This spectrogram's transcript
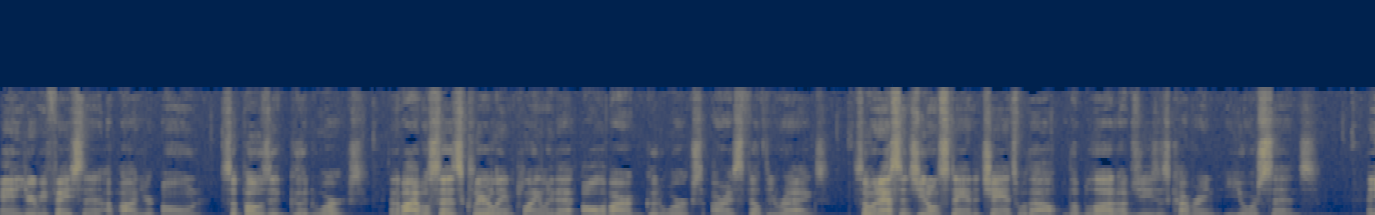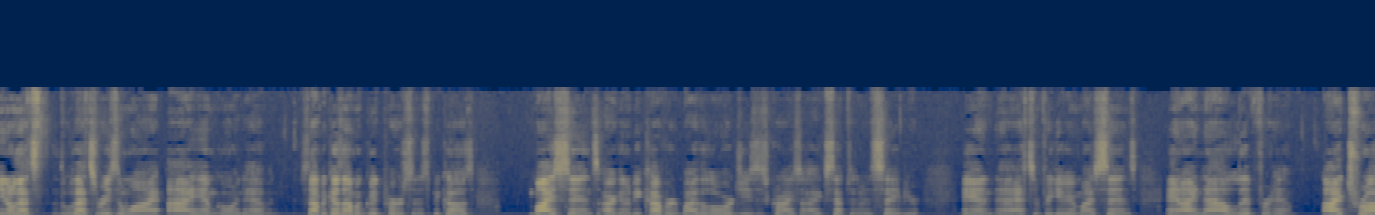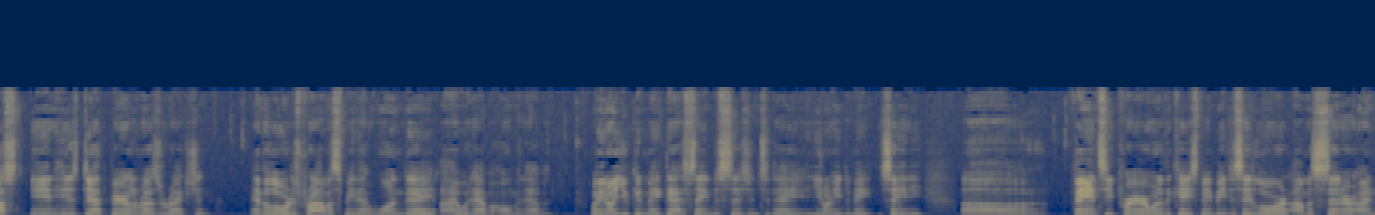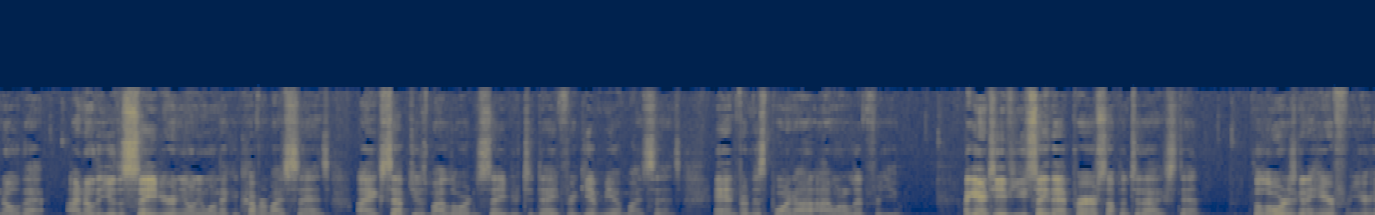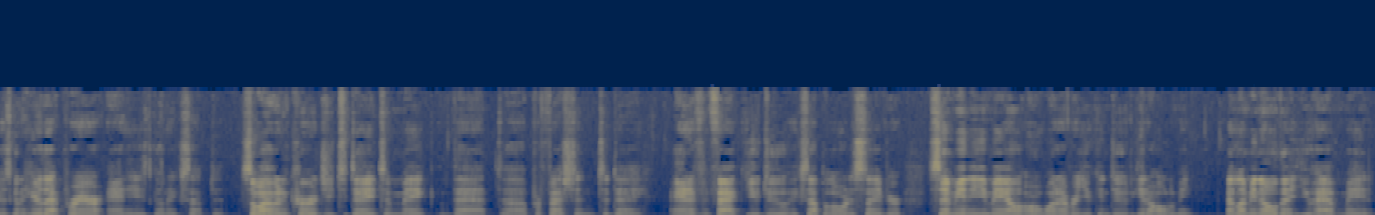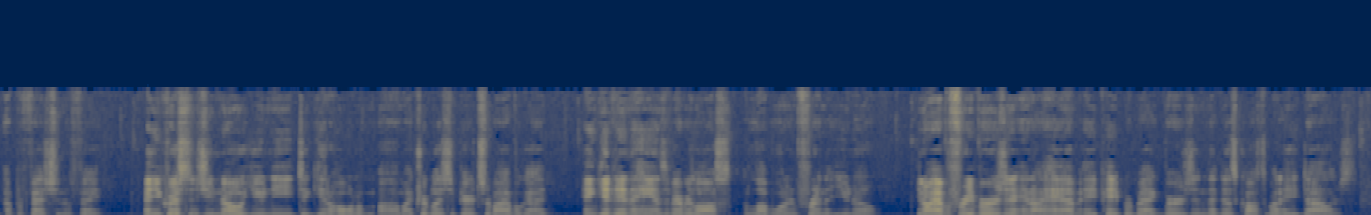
and you're going to be facing it upon your own supposed good works. And the Bible says clearly and plainly that all of our good works are as filthy rags. So, in essence, you don't stand a chance without the blood of Jesus covering your sins. And you know, that's, that's the reason why I am going to heaven. It's not because I'm a good person, it's because my sins are going to be covered by the Lord Jesus Christ. I accepted him as Savior and asked him to forgive me my sins, and I now live for him. I trust in his death, burial, and resurrection. And the Lord has promised me that one day I would have a home in heaven. Well, you know, you can make that same decision today, and you don't need to make say any uh, fancy prayer, whatever the case may be. Just say, Lord, I'm a sinner. I know that. I know that you're the Savior and the only one that can cover my sins. I accept you as my Lord and Savior today. Forgive me of my sins. And from this point on, I want to live for you. I guarantee if you say that prayer or something to that extent, the Lord is going to hear is going to hear that prayer and He's going to accept it. So I would encourage you today to make that uh, profession today. And if in fact you do accept the Lord as Savior, send me an email or whatever you can do to get a hold of me, and let me know that you have made a profession of faith. And you Christians, you know you need to get a hold of uh, my Tribulation Period Survival Guide and get it in the hands of every lost loved one and friend that you know. You know, I have a free version and I have a paperback version that does cost about $8.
